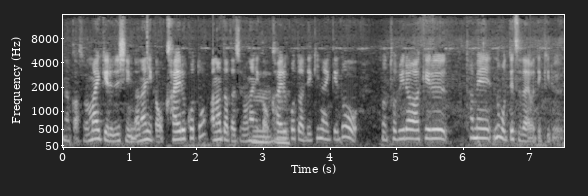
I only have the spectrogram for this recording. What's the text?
なんかそのマイケル自身が何かを変えること、あなたたちの何かを変えることはできないけど、その扉を開けるためのお手伝いはできる。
